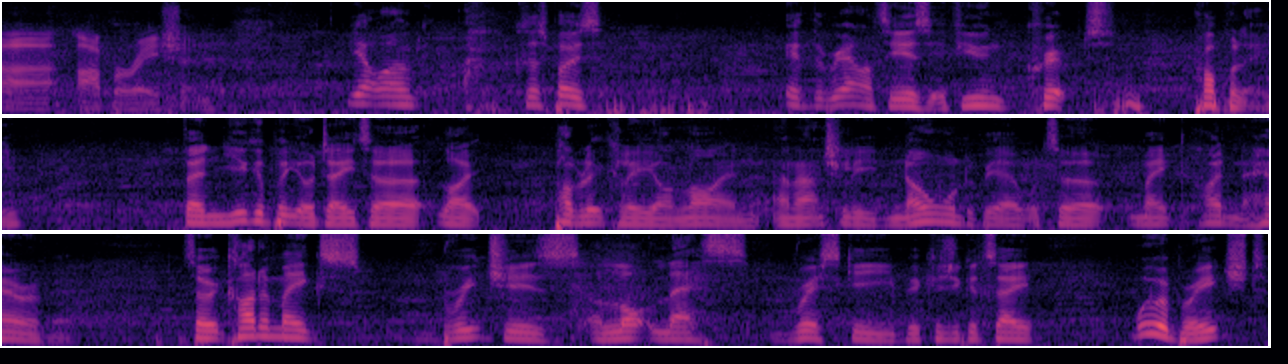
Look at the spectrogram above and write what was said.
uh, operation. Yeah, well, because I suppose if the reality is if you encrypt properly, then you could put your data like publicly online, and actually no one would be able to make hide a hair of it. So it kind of makes breaches a lot less risky because you could say we were breached,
